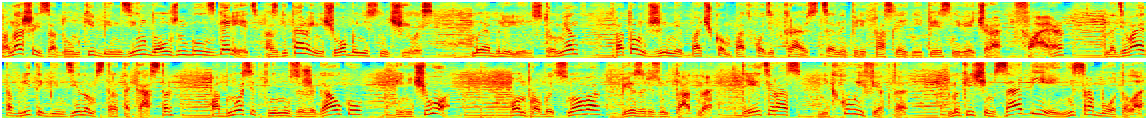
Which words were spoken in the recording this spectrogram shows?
По нашей задумке бензин должен был сгореть, а с гитарой ничего бы не случилось. Мы облили инструмент, потом Джимми бочком подходит к краю сцены перед последней песней вечера «Fire», надевает облитый бензином стратокастер, подносит к нему зажигалку и ничего. Он пробует снова, безрезультатно. Третий раз — никакого эффекта. Мы кричим «Забей!» Не сработало.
